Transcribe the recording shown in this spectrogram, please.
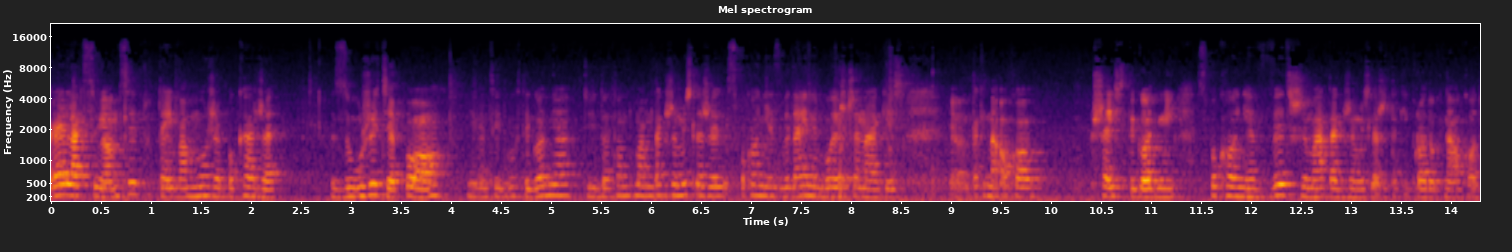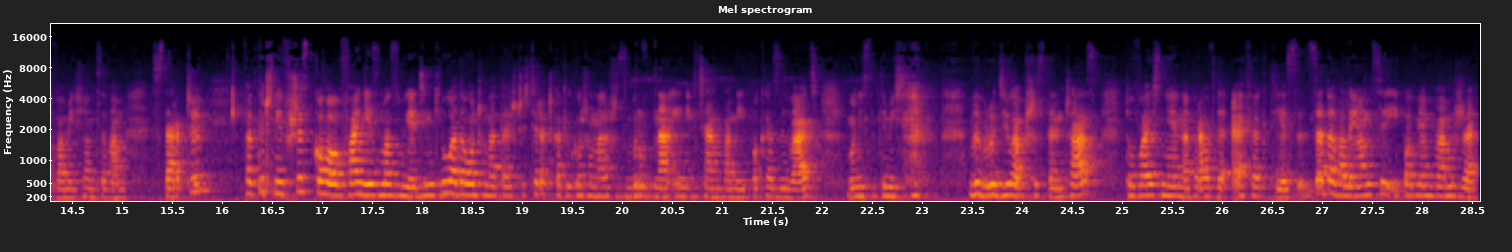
relaksujący. Tutaj Wam może pokażę zużycie po mniej więcej dwóch tygodniach, gdzieś dotąd mam, także myślę, że spokojnie jest wydajny, bo jeszcze na jakieś, wiem, tak na oko 6 tygodni spokojnie wytrzyma, także myślę, że taki produkt na około 2 miesiące Wam starczy. Faktycznie wszystko fajnie zmazuje, dzięki była dołączona ta jeszcze ściereczka, tylko że ona już jest brudna i nie chciałam Wam jej pokazywać, bo niestety mi się wybrudziła przez ten czas, to właśnie naprawdę efekt jest zadowalający i powiem Wam, że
